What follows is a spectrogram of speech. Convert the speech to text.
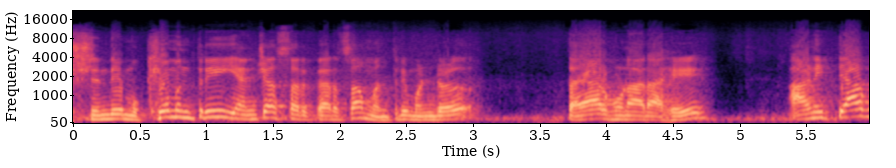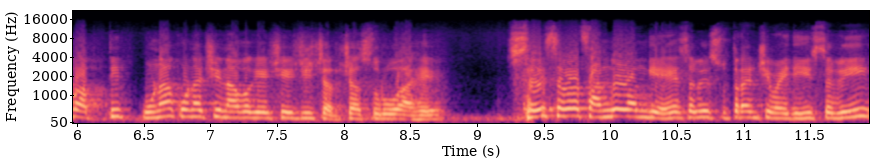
शिंदे मुख्यमंत्री यांच्या सरकारचा मंत्रिमंडळ तयार होणार आहे. आणि त्या बाबतीत कुणाकोणाची नावं घ्यायची याची चर्चा सुरू आहे? हे सगळं सांगवांगी हे सगळी सूत्रांची माहिती ही सगळी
